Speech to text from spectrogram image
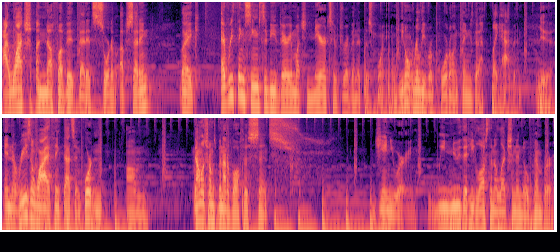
I watch enough of it that it's sort of upsetting. Like everything seems to be very much narrative driven at this point, and we don't really report on things that like happen. Yeah. And the reason why I think that's important, um, Donald Trump's been out of office since January. We knew that he lost an election in November.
